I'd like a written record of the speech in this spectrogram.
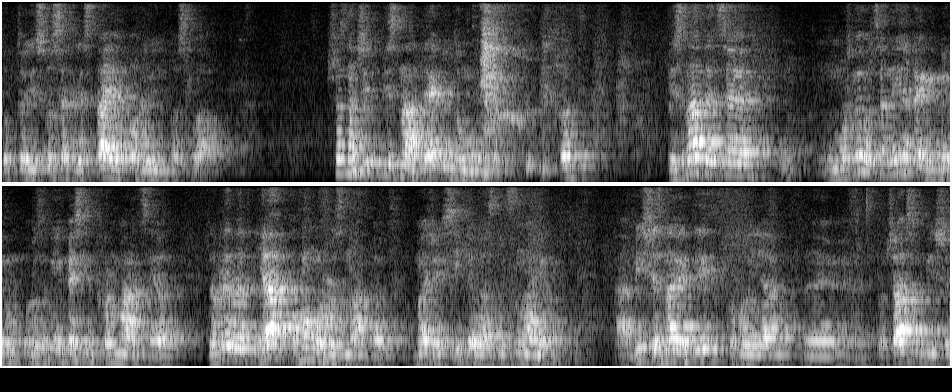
тобто Ісуса Христа, якого Він послав. Що значить пізнати? Як ви думаєте? От Пізнати це, можливо, це не є так, як ми розуміємо якась інформація. От, наприклад, я кого можу знати? От, майже всіх я вас не знаю, а більше знаю тих, кого я е, по часу більше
